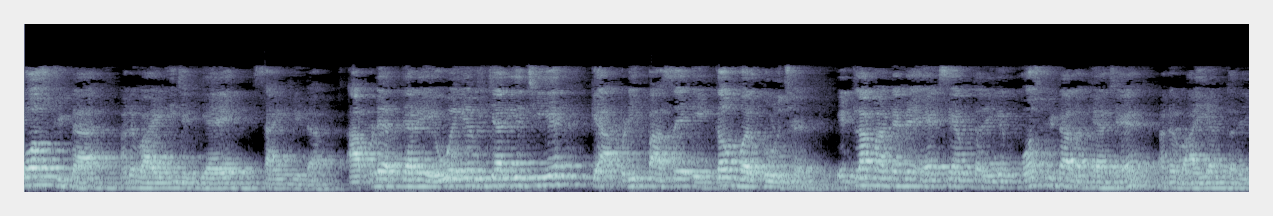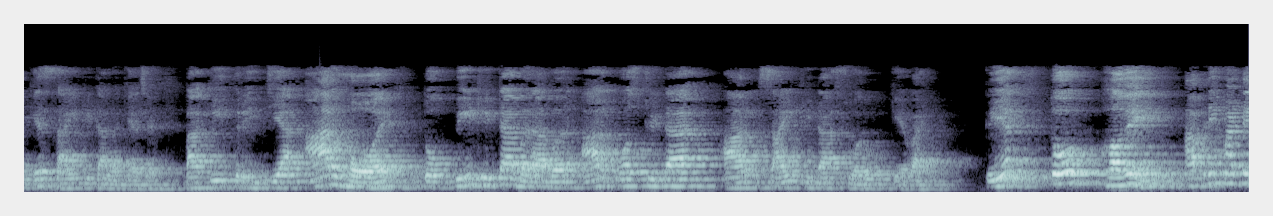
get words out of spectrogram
cos થીટા અને y ની જગ્યાએ sin થીટા આપણે અત્યારે એવું અહીંયા વિચારીએ છીએ કે આપણી પાસે એકમ વર્તુળ છે. એટલા માટે મેં x એમ તરીકે cos થીટા લખ્યા છે અને y એમ તરીકે sin થીટા લખ્યા છે. બાકી ત્રિજ્યા r હોય તો p થીટા બરાબર r cos theta r sin theta સ્વરૂપ કહેવાય. ક્લિયર તો હવે આપણી માટે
